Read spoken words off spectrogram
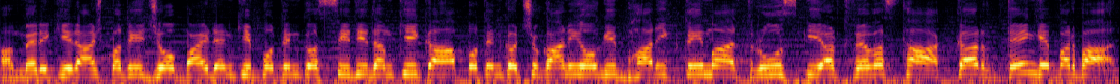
अमेरिकी राष्ट्रपति जो बाइडेन की पुतिन को सीधी धमकी, कहा, पुतिन को चुकानी होगी भारी कीमत, रूस की अर्थव्यवस्था कर देंगे बर्बाद.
